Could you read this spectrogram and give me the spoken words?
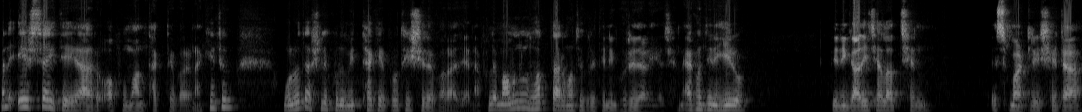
মানে এর চাইতে আর অপমান থাকতে পারে না। কিন্তু মূলত আসলে কোনো মিথ্যাকে প্রতিষ্ঠিত করা যায় না। ফলে মামুনুল হক তার মতো করে তিনি ঘুরে দাঁড়িয়েছেন। এখন তিনি হিরো। তিনি গাড়ি চালাচ্ছেন। স্মার্টলি সেটা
